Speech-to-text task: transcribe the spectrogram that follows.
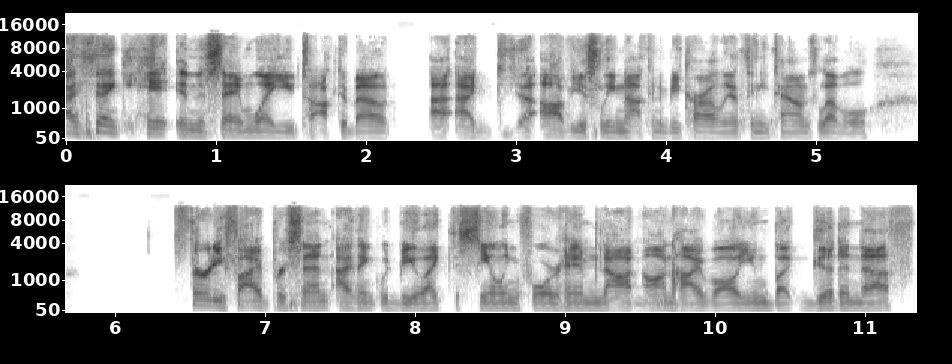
I think hit in the same way you talked about. I, I obviously not going to be Karl-Anthony Towns level. 35% I think would be like the ceiling for him, not on mm-hmm. high volume, but good enough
